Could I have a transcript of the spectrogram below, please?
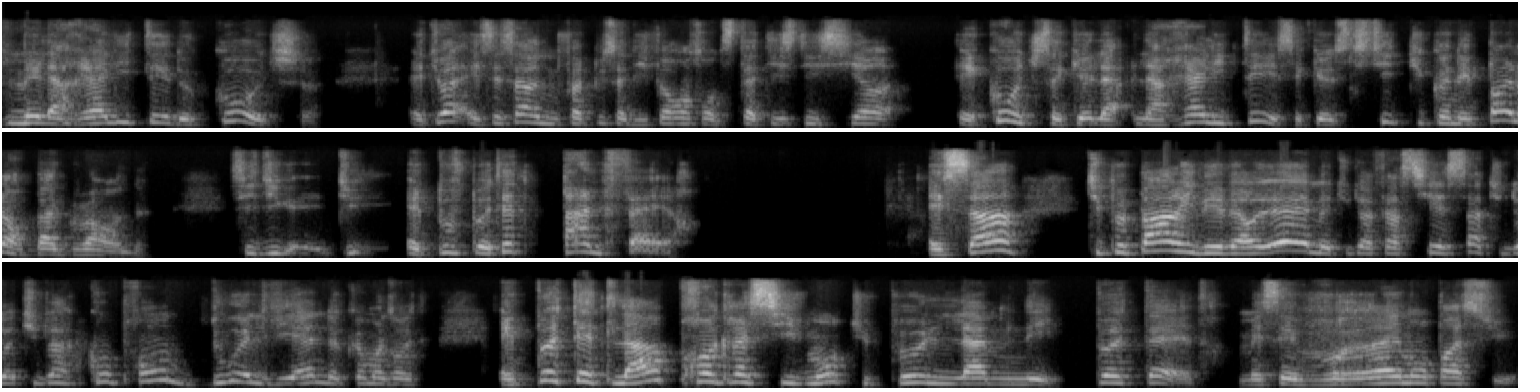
mais la réalité de coach, et tu vois, et c'est ça une fois de plus la différence entre statisticien et coach, c'est que la, la réalité, c'est que si tu connais pas leur background, si tu, tu, elles peuvent peut-être pas le faire. Et ça, tu peux pas arriver vers eux, hey, mais tu dois faire ci et ça, tu dois, tu dois comprendre d'où elles viennent, de comment elles ont été. Et peut-être là, progressivement, tu peux l'amener, peut-être, mais c'est vraiment pas sûr.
